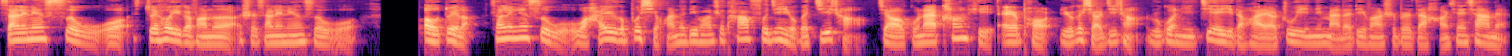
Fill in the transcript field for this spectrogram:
三零零四五最后一个房子是三零零四五。哦，对了，三零零四五我还有一个不喜欢的地方是它附近有个机场叫 Gwinnett County Airport，有个小机场。如果你介意的话，要注意你买的地方是不是在航线下面。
